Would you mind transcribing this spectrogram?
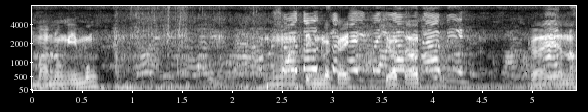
Manong Imong. Mga team lakay. Shoutout kay ano?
